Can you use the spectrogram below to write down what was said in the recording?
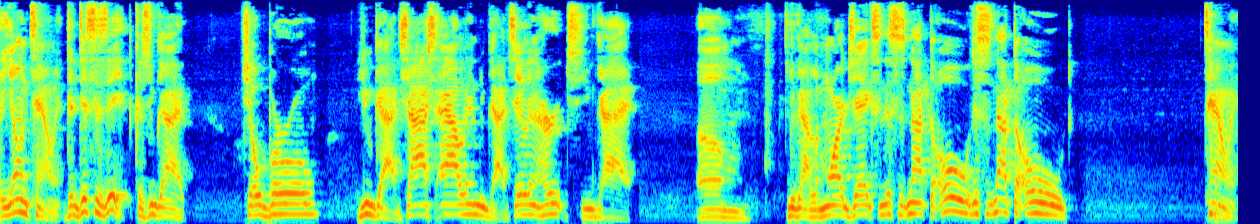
the young talent. This is it because you got Joe Burrow, you got Josh Allen, you got Jalen Hurts, you got um, you got Lamar Jackson. This is not the old. This is not the old talent.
